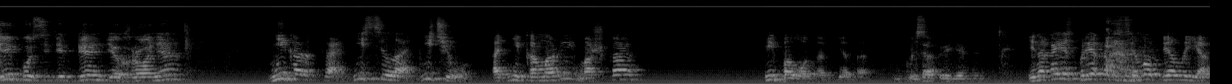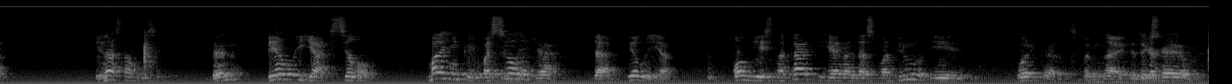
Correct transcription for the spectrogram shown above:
25 χρόνια Ни городка, ни села, ничего. Одни комары, мошка и болото где-то. Куда приехали? И, наконец, приехали в село Белый Яр. И нас там высадили. Белый? Белый Яр, село. Маленькое поселок. Я. Да, Белый Яр. Он есть на карте, я иногда смотрю и горько вспоминаю. Это какая область?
